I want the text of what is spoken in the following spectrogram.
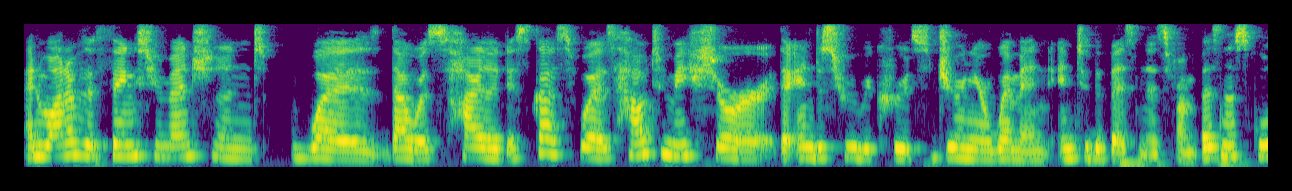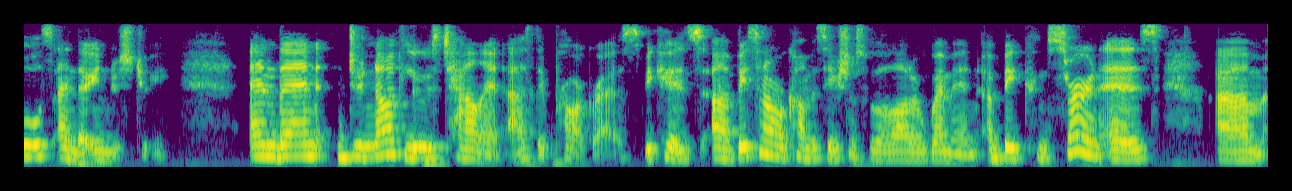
And one of the things you mentioned was that was highly discussed was how to make sure the industry recruits junior women into the business from business schools and the industry and then do not lose talent as they progress because uh, based on our conversations with a lot of women a big concern is um,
